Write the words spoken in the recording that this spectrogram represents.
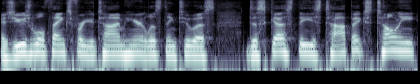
As usual, thanks for your time here listening to us discuss these topics. Tony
